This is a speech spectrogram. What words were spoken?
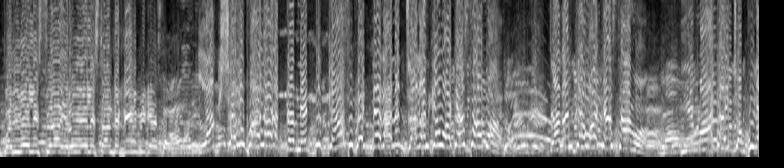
ఓటుకి పదివేలు ఇస్తా ఇరవై వేలు ఇస్తా అంటే టీడీపీకి వేస్తావా లక్ష రూపాయల నెట్ క్యాష్ పెట్టినా కానీ జగన్ కే ఓటేస్తాము జగన్కే? జగన్ కే ఓటేస్తాము ఈ మాట చెప్పిన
